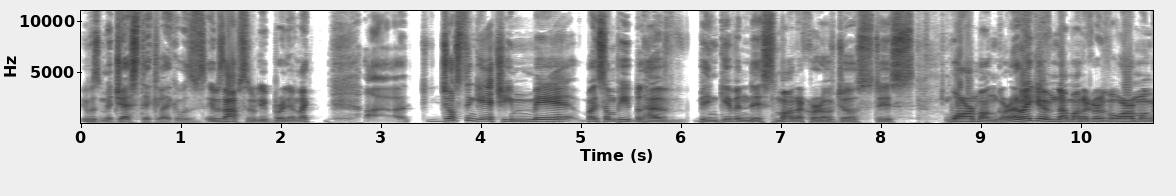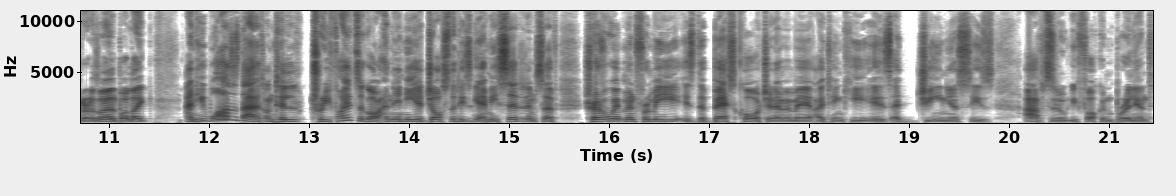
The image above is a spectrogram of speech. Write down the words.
It was majestic, like it was. It was absolutely brilliant. Like uh, Justin Gaethje may, by some people, have been given this moniker of just this warmonger, and I give him that moniker of a warmonger as well. But like, and he was that until three fights ago, and then he adjusted his game. He said it himself. Trevor Wittman for me is the best coach in MMA. I think he is a genius. He's absolutely fucking brilliant,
